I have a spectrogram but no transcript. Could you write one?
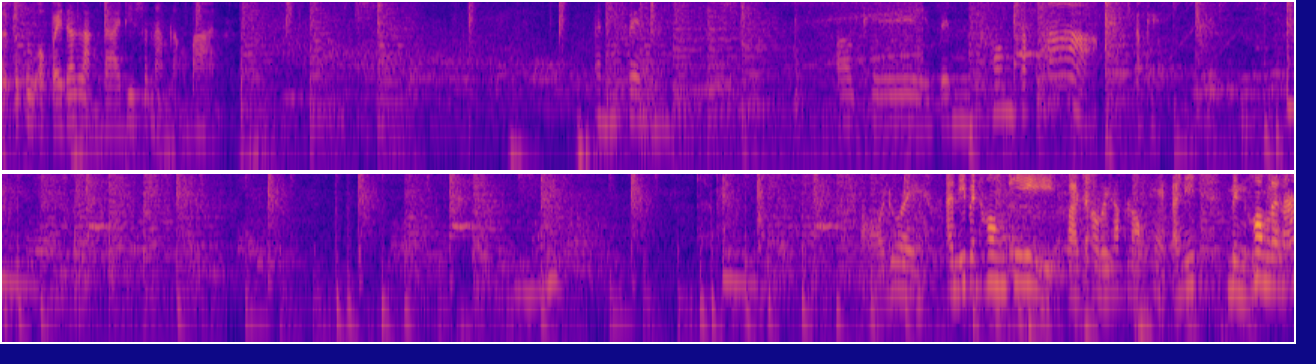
ปิดประตูออกไปด้านหลังได้ที่สนามหลังบ้าน อันนี้เป็น โอเค เป็นห้องซักผ้า โอเคต่อด้วย อันนี้เป็นห้องที่ฟ้าจะเอาไว้รับรองแขก อันนี้หนึ่งห้องแล้วนะ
